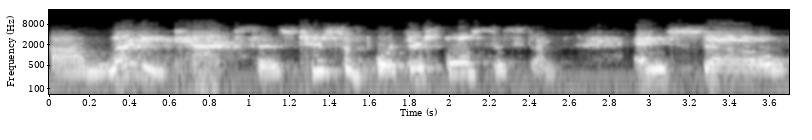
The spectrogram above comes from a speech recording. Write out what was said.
um, levy taxes to support their school system, and so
